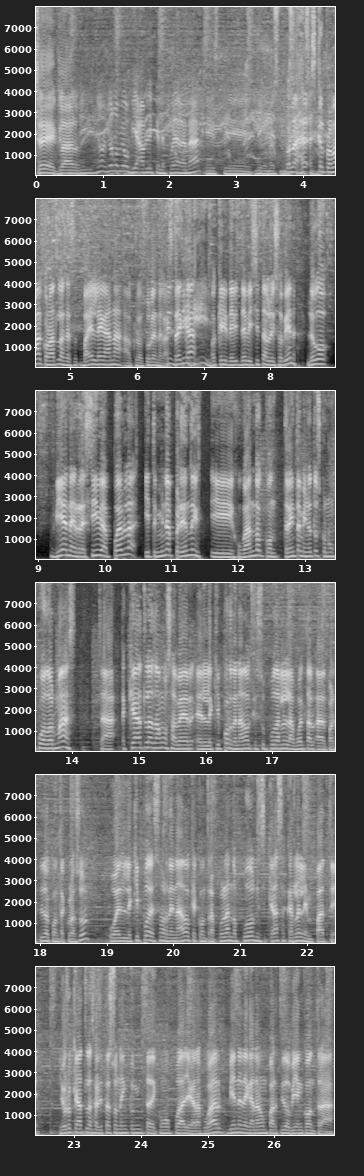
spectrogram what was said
Sí, claro. Y yo, yo lo veo viable que le pueda ganar. Este, digo, no es, no Bueno, es que el problema con Atlas es, va y le gana a Cruz Azul en el Azteca. Sí. Ok, de, de visita lo hizo bien. Luego viene, recibe a Puebla y termina perdiendo y, y jugando con 30 minutos con un jugador más. O sea, ¿qué Atlas vamos a ver? ¿El equipo ordenado que supo darle la vuelta al, al partido contra Cruz Azul? ¿O el equipo desordenado que contra Puebla no pudo ni siquiera sacarle el empate? Yo creo que Atlas ahorita es una incógnita de cómo pueda llegar a jugar. Viene de ganar un partido bien contra,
